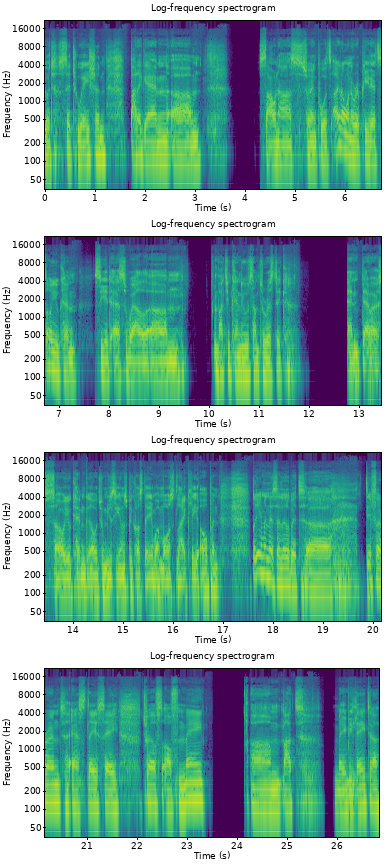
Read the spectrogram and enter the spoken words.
good situation. But again, um, saunas, swimming pools, I don't want to repeat it, so you can see it as well. Um, but you can do some touristic endeavors. So you can go to museums because they were most likely open. Bremen is a little bit uh, different, as they say, 12th of May. Um, but maybe later.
